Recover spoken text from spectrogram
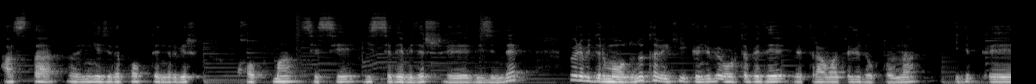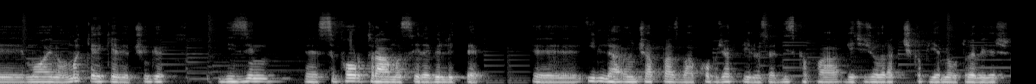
hasta e, İngilizce'de pop denir bir kopma sesi hissedebilir e, dizinde. Böyle bir durum olduğunda tabii ki ilk önce bir ortopedi ve travmatoloji doktoruna gidip e, muayene olmak gerekebilir. Çünkü dizin e, spor travmasıyla birlikte e, illa ön çapraz bağ kopacak değil. Mesela diz kapağı geçici olarak çıkıp yerine oturabilir.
